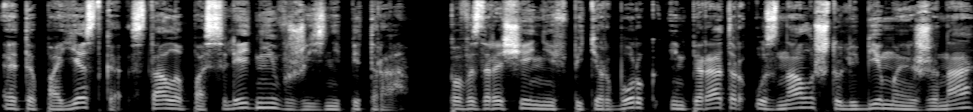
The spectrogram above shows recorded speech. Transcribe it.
Эта поездка стала последней в жизни Петра. По возвращении в Петербург император узнал, что любимая жена,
